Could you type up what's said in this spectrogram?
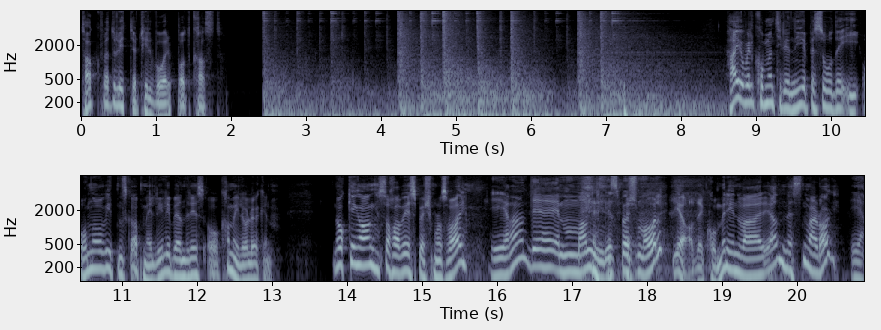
Takk for at du lytter til vår podkast. Hei og velkommen til en ny episode i Ånd og vitenskap med Lilly Bendris og Camillo Løken. Nok en gang så har vi spørsmål og svar. Ja, det er mange spørsmål. Ja, det kommer inn hver, ja, nesten hver dag. ja,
